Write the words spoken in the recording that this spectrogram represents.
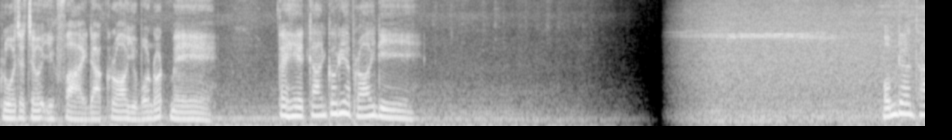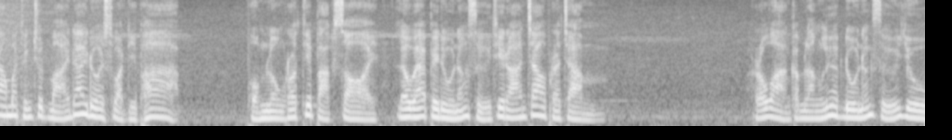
กลัวจะเจออีกฝ่ายดักรออยู่บนรถเมล์แต่เหตุการณ์ก็เรียบร้อยดี ผมเดินทางมาถึงจุดหมายได้โดยสวัสดิภาพ ผมลงรถที่ปากซอย แล้วแวะไปดูหนังสือที่ร้านเจ้าประจำ ระหว่างกำลังเลือกดูหนังสืออยู่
